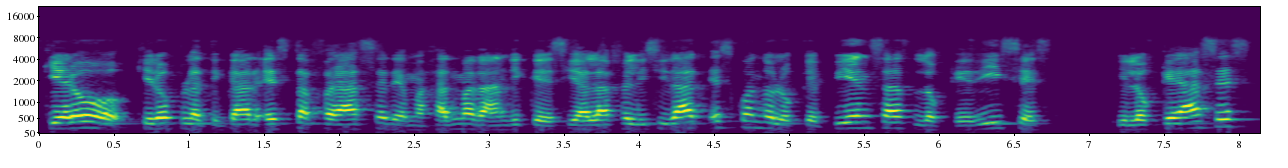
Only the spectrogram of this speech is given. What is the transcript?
quiero, quiero platicar esta frase de Mahatma Gandhi que decía, la felicidad es cuando lo que piensas, lo que dices y lo que haces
